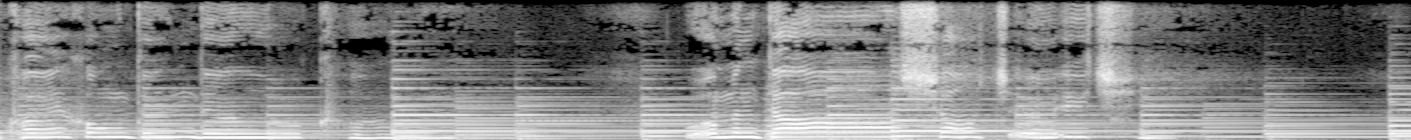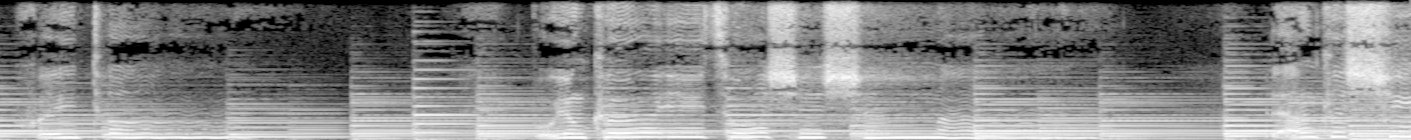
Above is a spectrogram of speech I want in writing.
快红灯的路口，我们大笑着一起回头，不用刻意做些什么，两颗心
